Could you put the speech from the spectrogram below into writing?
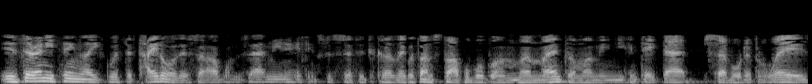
is there anything like with the title of this album? Does that mean anything specific? Because like with Unstoppable Momentum, I mean, you can take that several different ways.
